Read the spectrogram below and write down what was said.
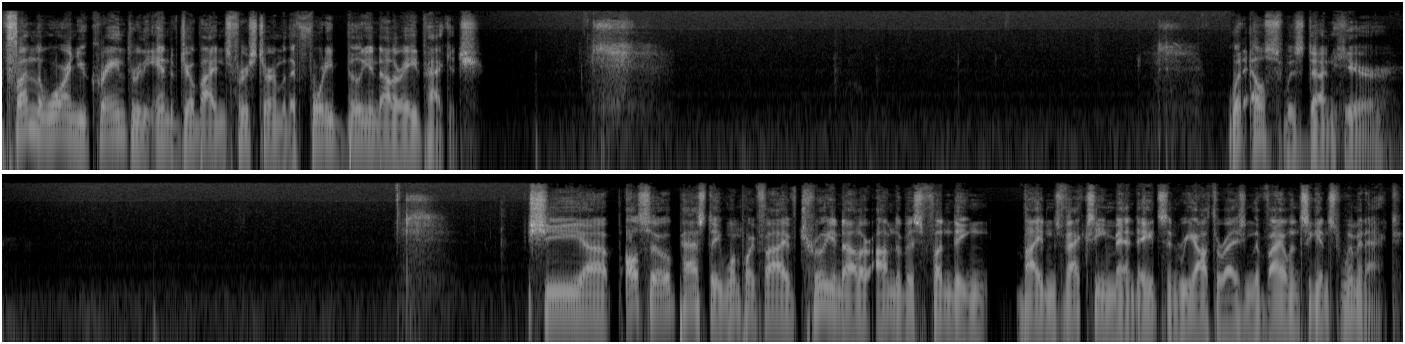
Fund the war in Ukraine through the end of Joe Biden's first term with a $40 billion aid package. What else was done here? She uh, also passed a $1.5 trillion omnibus funding Biden's vaccine mandates and reauthorizing the Violence Against Women Act.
